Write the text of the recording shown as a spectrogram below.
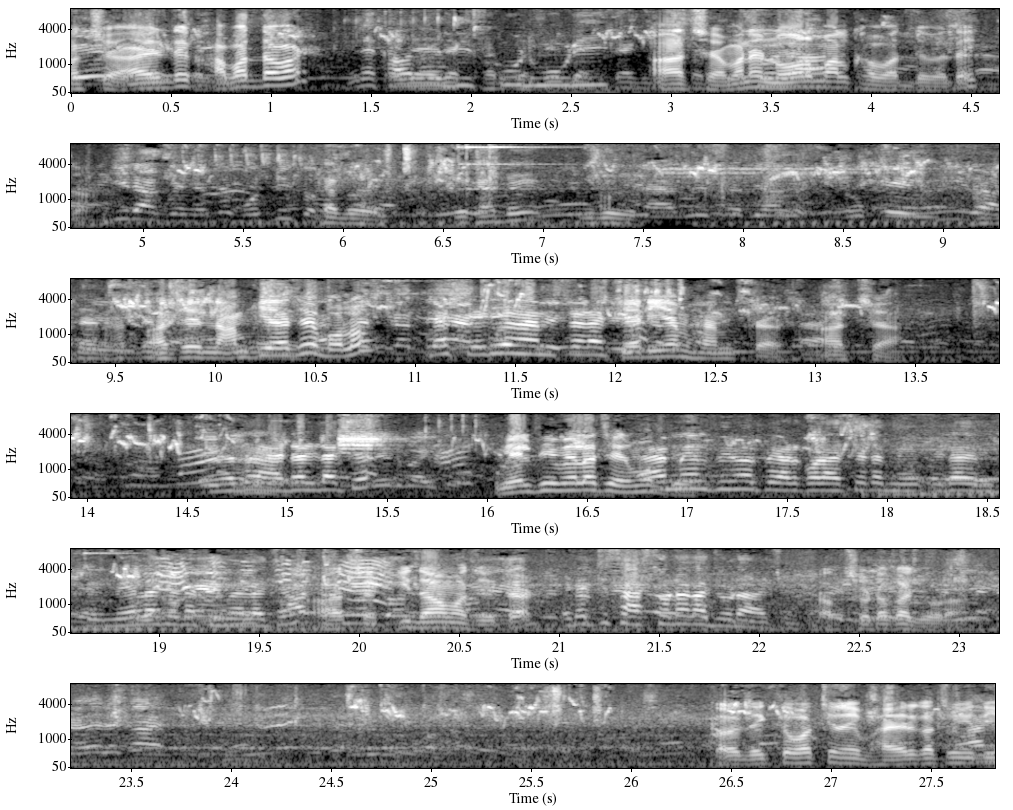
আচ্ছা আর এদের খাবার দাবার? বিস্কুট মুড়ি। আচ্ছা মানে নর্মাল খাবার দেবে তাই তো? আচ্ছা নাম কি আছে বলো? স্টেডিয়াম হ্যামস্টার আছে। স্টেডিয়াম হ্যামস্টার আচ্ছা। এটা অ্যাডাল্ট আছে। মেল ফিমেল আছে এর মধ্যে? মেল ফিমেল পেয়ার করা আছে। এটা এটা মেল আছে এটা ফিমেল আছে। আচ্ছা কি দাম আছে এটা এটা হচ্ছে সাতশো টাকা জোড়া আছে। সাতশো টাকা জোড়া। তাহলে দেখতে পাচ্ছেন এই ভাইয়ের কাছে যদি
